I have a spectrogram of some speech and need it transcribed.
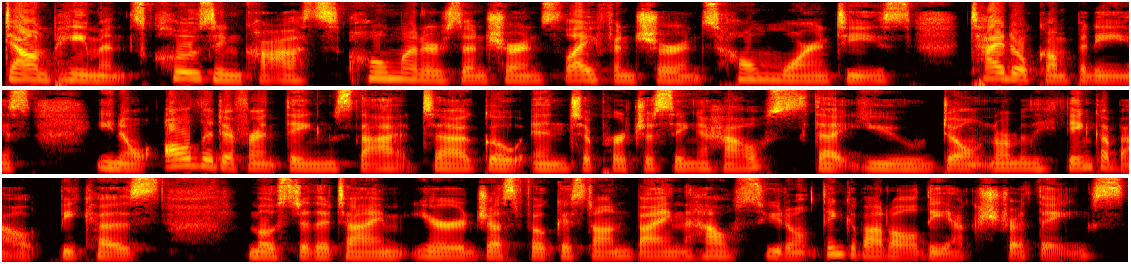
Down payments, closing costs, homeowners insurance, life insurance, home warranties, title companies, you know, all the different things that uh, go into purchasing a house that you don't normally think about because most of the time you're just focused on buying the house. You don't think about all the extra things.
